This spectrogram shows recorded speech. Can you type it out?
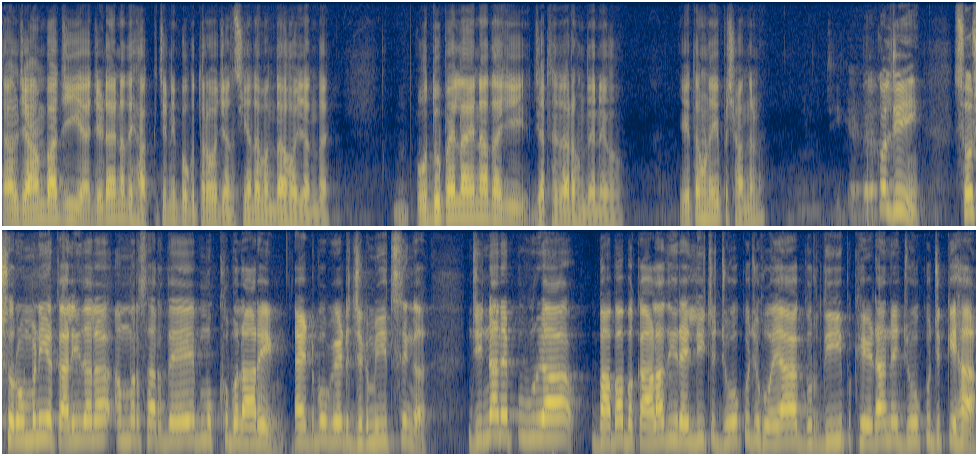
ਤਾਂ ਇਲਜ਼ਾਮਬਾਜ਼ੀ ਹੈ, ਜਿਹੜਾ ਇਹਨਾਂ ਦੇ ਹੱਕ 'ਚ ਨਹੀਂ ਭੁਗਤ ਰਿਹਾ, ਉਹ ਏਜੰਸੀਆਂ ਦਾ ਬੰਦਾ ਹੋ ਜਾਂਦਾ ਉਦੋਂ ਪਹਿਲਾਂ ਇਹਨਾਂ ਦਾ ਜੀ ਜਥੇਦਾਰ ਹੁੰਦੇ ਨੇ ਉਹ। ਇਹ ਤਾਂ ਹੁਣ ਇਹ ਪਛਾਣਨ। ਠੀਕ ਹੈ, ਬਿਲਕੁਲ ਜੀ। ਸੋ ਸ਼੍ਰੋਮਣੀ ਅਕਾਲੀ ਦਲ ਅੰਮ੍ਰਿਤਸਰ ਦੇ ਮੁੱਖ ਬੁਲਾਰੇ ਐਡਵੋਕੇਟ ਜਗਮੀਤ ਸਿੰਘ, ਜਿਨ੍ਹਾਂ ਨੇ ਪੂਰਾ ਬਾਬਾ ਬਕਾਲਾ ਦੀ ਰੈਲੀ 'ਚ ਜੋ ਕੁਝ ਹੋਇਆ, ਗੁਰਦੀਪ ਖੇੜਾ ਨੇ ਜੋ ਕੁਝ ਕਿਹਾ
